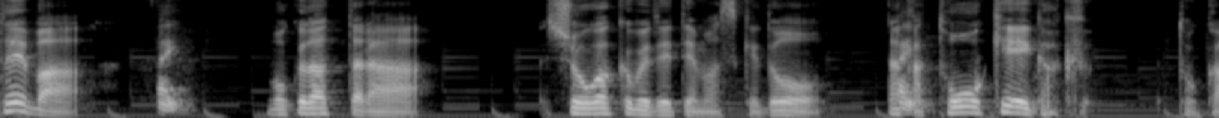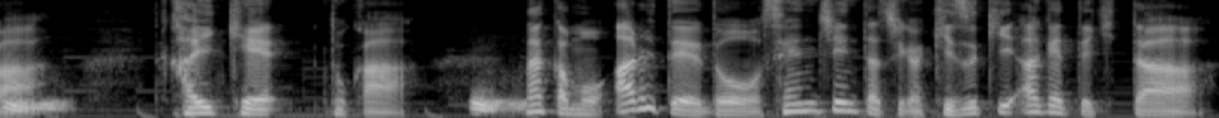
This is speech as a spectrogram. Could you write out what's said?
例えば、はい僕だったら、小学部出てますけど、なんかはい統計学とか、うん会計とか、うんうんなんかもうある程度先人たちが築き上げてきたうん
